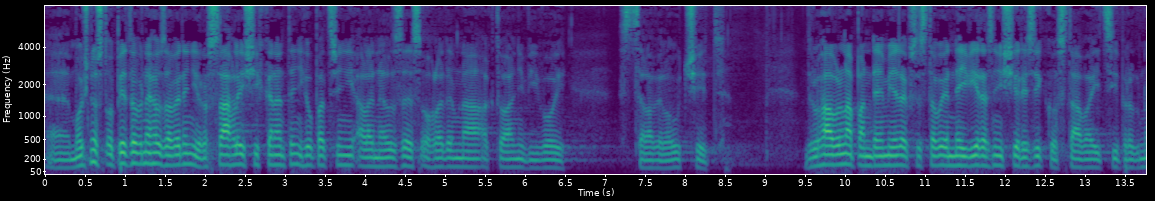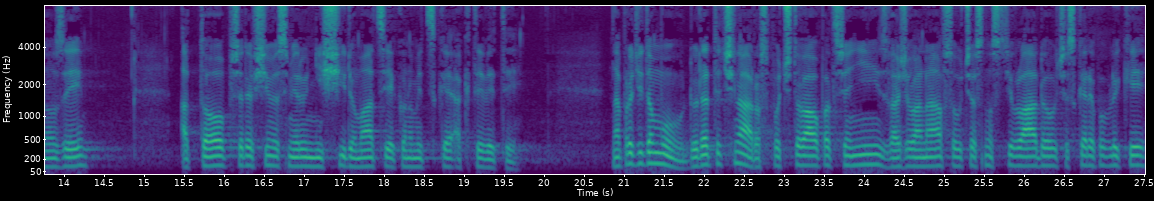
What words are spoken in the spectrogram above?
Eh, možnost opětovného zavedení rozsáhlejších karanténních opatření ale nelze s ohledem na aktuální vývoj zcela vyloučit. Druhá vlna pandemie tak představuje nejvýraznější riziko stávající prognózy, a to především ve směru nižší domácí ekonomické aktivity. Naproti tomu dodatečná rozpočtová opatření, zvažovaná v současnosti vládou České republiky,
